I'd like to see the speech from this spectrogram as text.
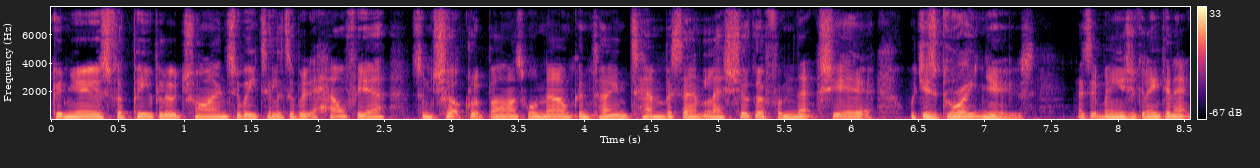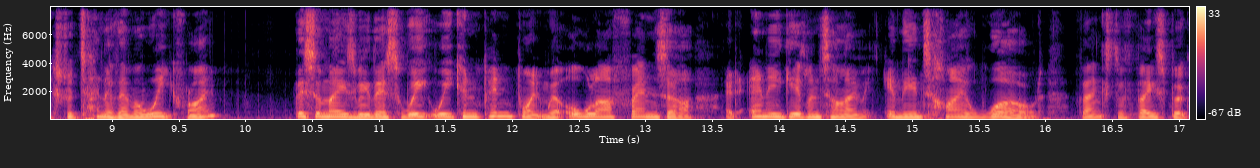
Good news for people who are trying to eat a little bit healthier. Some chocolate bars will now contain 10% less sugar from next year, which is great news, as it means you can eat an extra 10 of them a week, right? This amazed me this week. We can pinpoint where all our friends are at any given time in the entire world, thanks to Facebook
